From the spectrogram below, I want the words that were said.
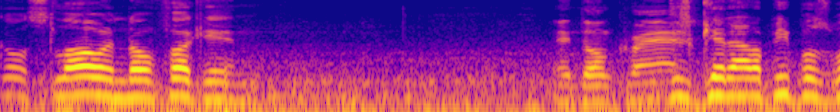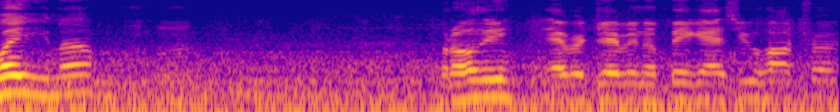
Go slow and don't fucking And don't crash. just get out of people's way, you know. Brody, ever driven a big ass U-Haul truck?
